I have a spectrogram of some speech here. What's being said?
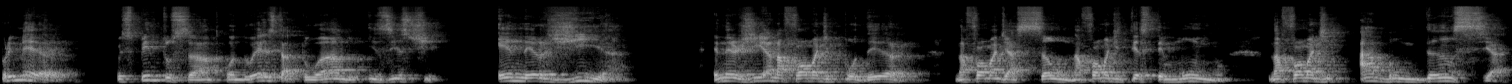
Primeiro, o Espírito Santo, quando ele está atuando, existe energia. Energia na forma de poder, na forma de ação, na forma de testemunho, na forma de abundância,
